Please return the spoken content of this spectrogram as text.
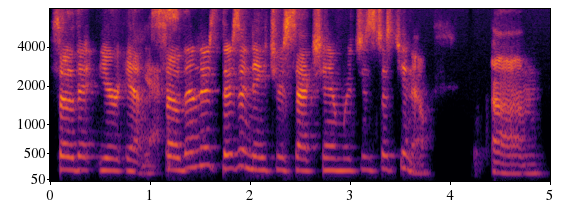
so that you're yeah yes. so then there's there's a nature section which is just you know um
